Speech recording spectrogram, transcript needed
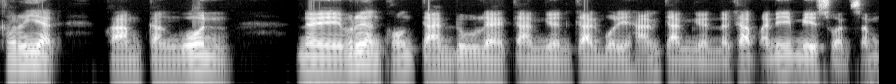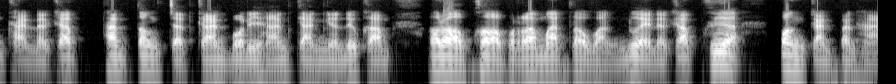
เครียด ความกังวล ในเรื่องของการดูแลการเงินการบริหารการเงินนะครับ อันนี้มีส่วนสำคัญนะครับ ท่านต้องจัดการบริหารการเงินด้วยความรอบคอบระมัดระวังด้วยนะครับ เพื่อป้องกันปัญหา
